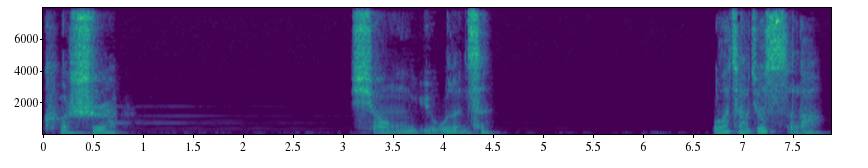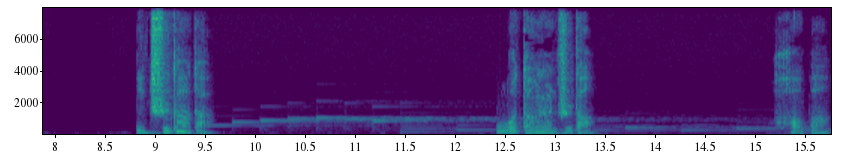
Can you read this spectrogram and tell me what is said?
可是，熊语无伦次。我早就死了，你知道的。我当然知道。好吧，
